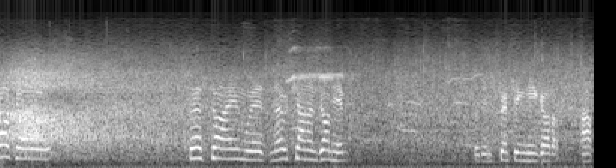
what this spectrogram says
Falco. First time with no challenge on him. But in stretching he got up,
